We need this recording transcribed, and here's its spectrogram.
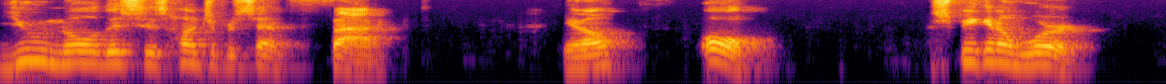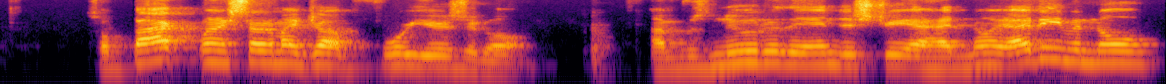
you know this is hundred percent fact. You know. Oh, speaking of work so back when I started my job four years ago, I was new to the industry. I had no, I didn't even know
